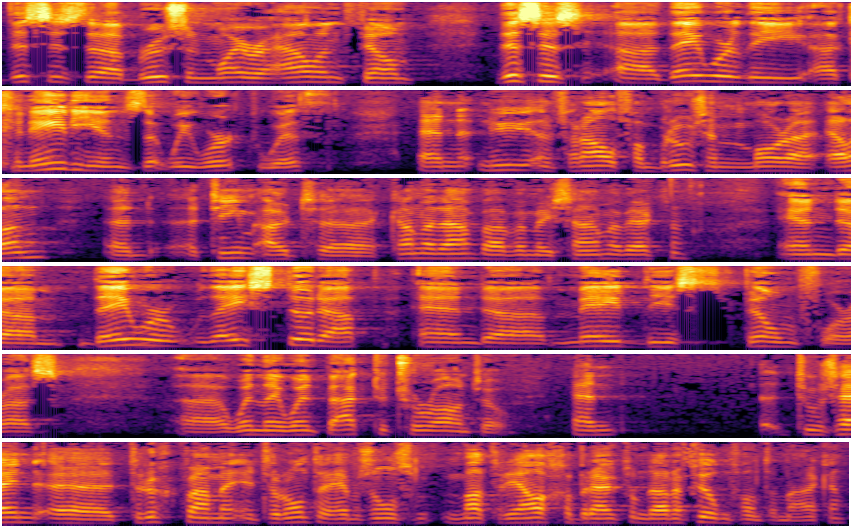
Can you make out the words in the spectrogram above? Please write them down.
This is the Bruce and Moira Allen film. This is, uh, they were the uh, Canadians that we worked with. En nu een verhaal van Bruce en Maura Allen, een, een team uit eh, Canada waar we mee samenwerkten. And um, they, were, they stood up and uh, made this film for us uh, when they went back to Toronto. En eh, toen zij eh, terugkwamen in Toronto, hebben ze ons materiaal gebruikt om daar een film van te maken.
